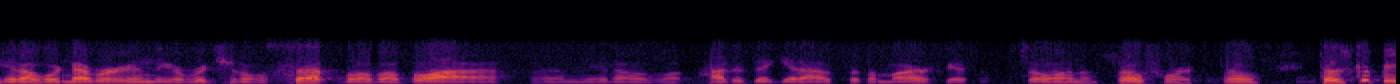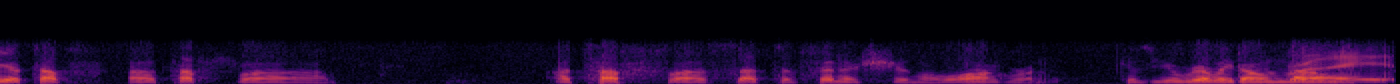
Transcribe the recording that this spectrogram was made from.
you know, were never in the original set, blah blah blah, and you know, how did they get out to the market, so on and so forth. So those could be a tough, a tough, uh, a tough uh, set to finish in the long run because you really don't know, Right.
